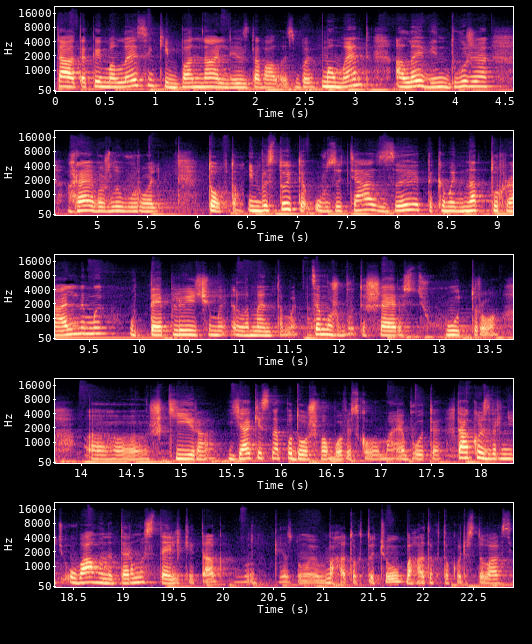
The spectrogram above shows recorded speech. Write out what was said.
Та такий малесенький, банальний, здавалось би, момент, але він дуже грає важливу роль. Тобто інвестуйте у взуття з такими натуральними утеплюючими елементами. Це може бути шерсть, хутро, е, шкіра, якісна подошва обов'язково має бути. Також зверніть увагу на термостельки. Так я думаю, багато хто чув, багато хто користувався.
